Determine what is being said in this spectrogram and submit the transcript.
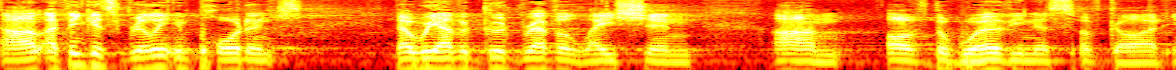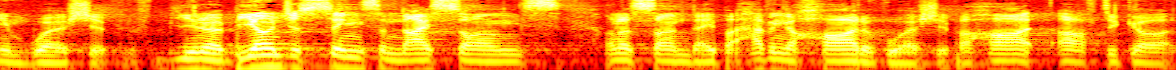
Um, I think it's really important that we have a good revelation um, of the worthiness of God in worship. You know, beyond just singing some nice songs on a Sunday, but having a heart of worship, a heart after God.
